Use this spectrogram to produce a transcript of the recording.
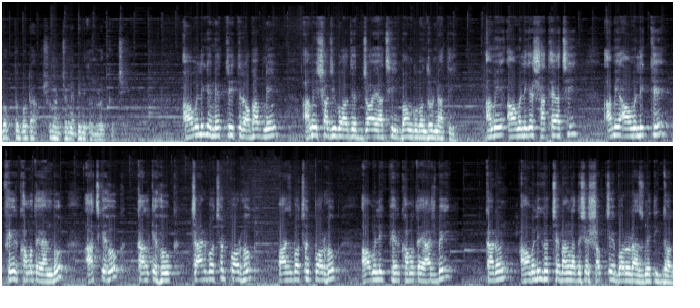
বক্তব্যটা শোনার জন্য বিনীত অনুরোধ করছি। আওয়ামী লীগের নেতৃত্বের অভাব নেই। আমি সজীব আজের জয় আছি, বঙ্গবন্ধুর নাতি। আমি আওয়ামী লীগের সাথে আছি। আমি আওয়ামী লীগকে ফের ক্ষমতায় আনব। আজকে হোক, কালকে হোক, চার বছর পর হোক, পাঁচ বছর পর হোক, আওয়ামী লীগ ফের ক্ষমতায় আসবেই। কারণ আওয়ামী লীগ হচ্ছে বাংলাদেশের সবচেয়ে বড় রাজনৈতিক দল।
